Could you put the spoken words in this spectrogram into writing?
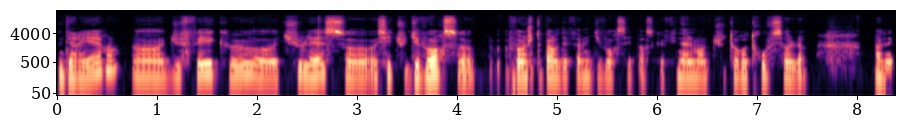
derrière euh, du fait que tu laisses, si tu divorces, enfin je te parle des femmes divorcées parce que finalement tu te retrouves seule avec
